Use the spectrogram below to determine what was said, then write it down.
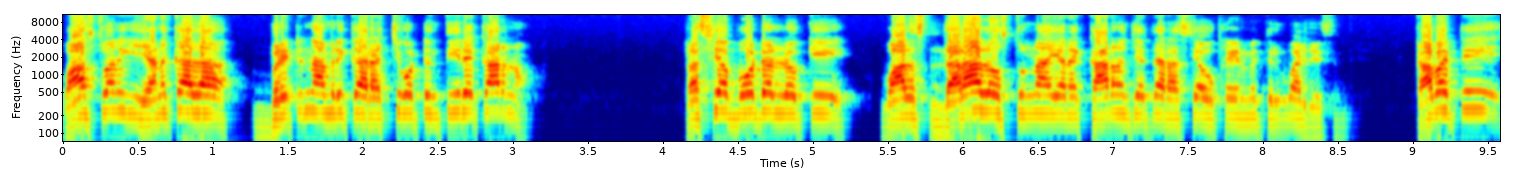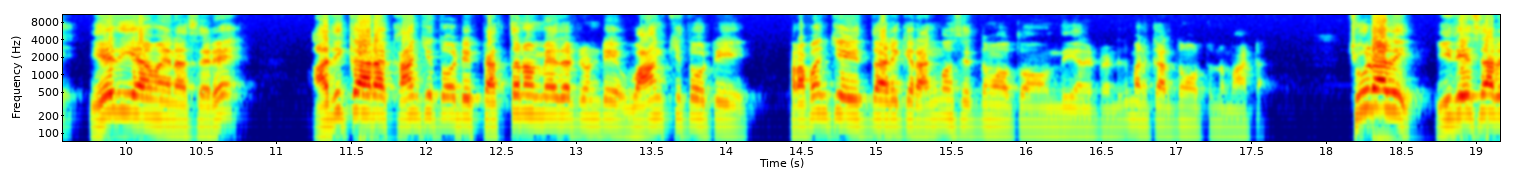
వాస్తవానికి వెనకాల బ్రిటన్ అమెరికా రెచ్చగొట్టిన తీరే కారణం. రష్యా బోర్డర్లోకి వాళ్ళ దళాలు వస్తున్నాయి అనే కారణం చేత రష్యా ఉక్రెయిన్ మీద తిరుగుబాటు చేసింది. కాబట్టి ఏది ఏమైనా సరే అధికార కాంక్షతోటి పెత్తనం మీదటువంటి వాంఛతోటి ప్రపంచ యుద్ధానికి రంగం సిద్ధమవుతూ ఉంది అనేటువంటిది మనకు అర్థమవుతున్నమాట చూడాలి ఈ దేశాల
